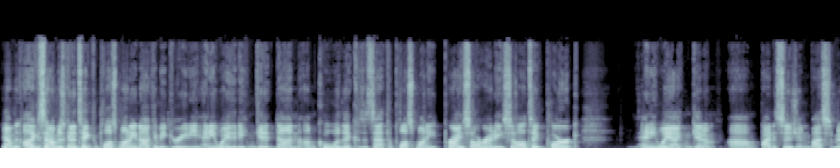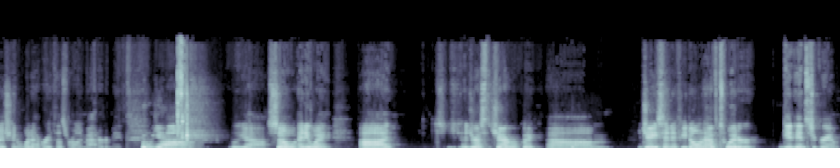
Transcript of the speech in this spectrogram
yeah, I'm, like I said, I'm just going to take the plus money. Not going to be greedy. Any way that he can get it done, I'm cool with it because it's at the plus money price already. So I'll take Park any way I can get him um, by decision, by submission, whatever. It doesn't really matter to me. oh yeah Um, booyah. So anyway, uh, address the chat real quick. Um, Jason, if you don't have Twitter, get Instagram.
